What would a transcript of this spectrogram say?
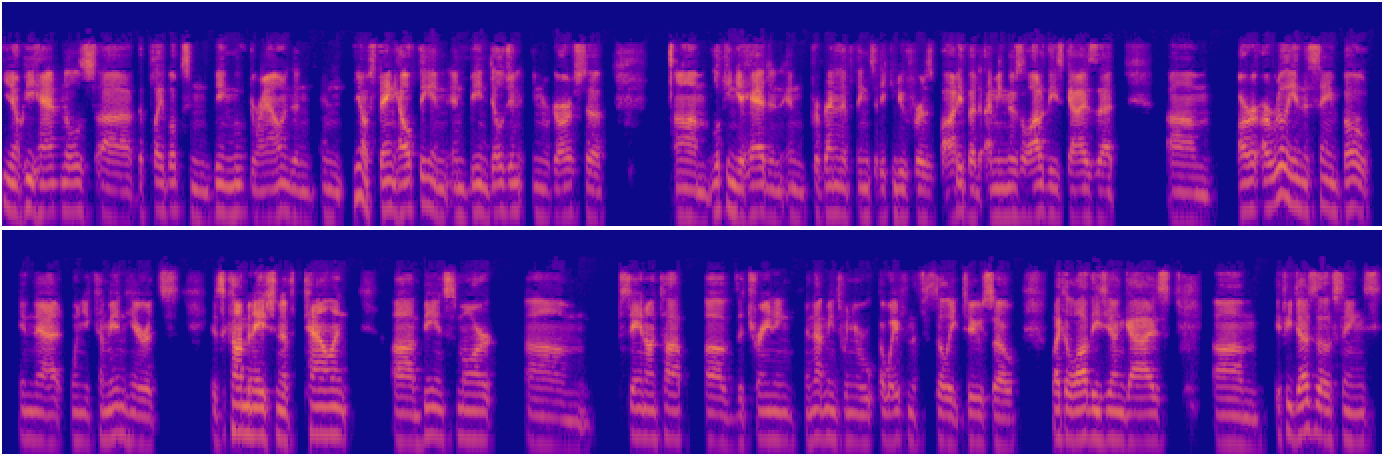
you know he handles uh, the playbooks and being moved around and and you know staying healthy and, and being diligent in regards to um, looking ahead and, and, preventative things that he can do for his body. But I mean, there's a lot of these guys that um, are, are really in the same boat in that when you come in here, it's it's a combination of talent, uh, being smart, um, staying on top of the training, and that means when you're away from the facility too. So, like a lot of these young guys, um, if he does those things,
